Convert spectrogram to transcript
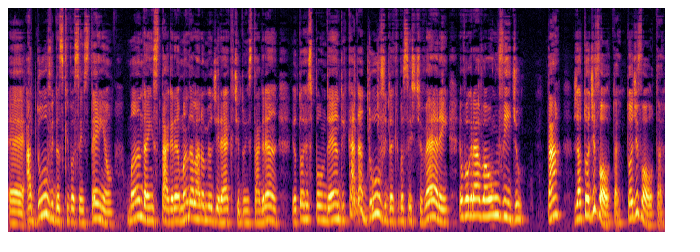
É, há dúvidas que vocês tenham, manda Instagram, manda lá no meu direct do Instagram, eu estou respondendo. E cada dúvida que vocês tiverem, eu vou gravar um vídeo, tá? Já estou de volta, estou de volta.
